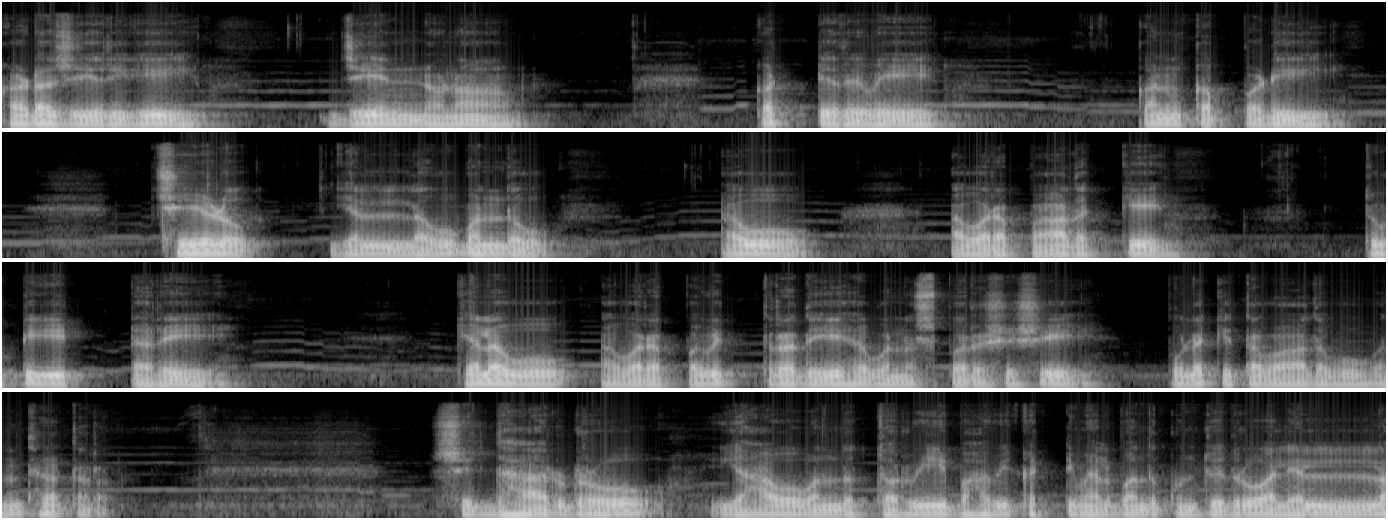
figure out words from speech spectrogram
ಕಡಜೀರಿಗೆ ಜೇನ್ನೊಣ ಕಟ್ಟಿರುವೆ ಕನ್ಕಪ್ಪಡಿ ಚೇಳು ಎಲ್ಲವೂ ಬಂದವು. ಅವು ಅವರ ಪಾದಕ್ಕೆ ತುಟಿಗಿಟ್ಟರೆ ಕೆಲವು ಅವರ ಪವಿತ್ರ ದೇಹವನ್ನು ಸ್ಪರ್ಶಿಸಿ ಪುಲಕಿತವಾದವು ಅಂತ ಹೇಳ್ತಾರೆ. ಸಿದ್ಧಾರೂಢರು ಯಾವ ಒಂದು ತೊರವಿ ಬಾವಿ ಕಟ್ಟಿ ಮೇಲೆ ಬಂದು ಕುಂತಿದ್ರು ಅಲ್ಲೆಲ್ಲ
